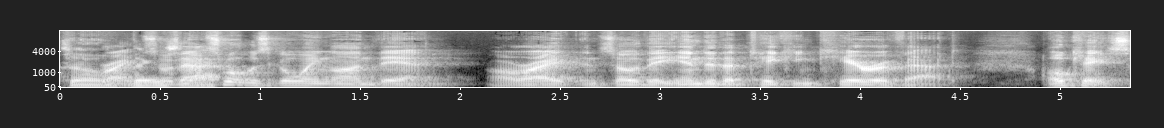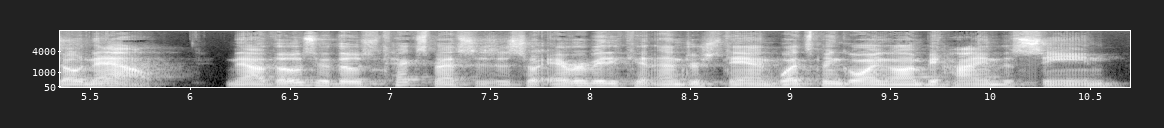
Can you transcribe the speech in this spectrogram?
So, right. So that's that. what was going on then. All right. And so they ended up taking care of that. Okay. So now, now those are those text messages so everybody can understand what's been going on behind the scene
